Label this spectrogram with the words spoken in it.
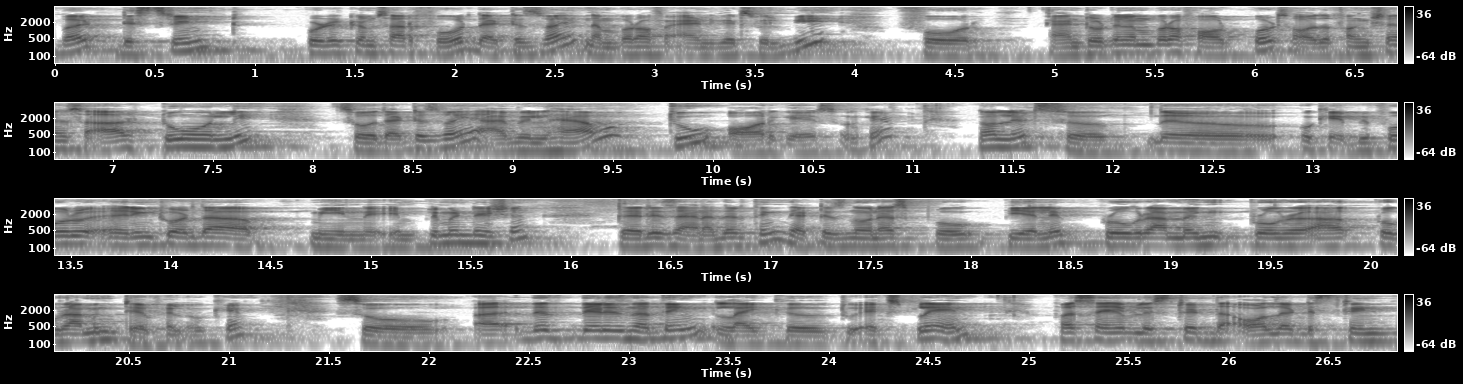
but distinct product terms are 4 that is why number of AND gates will be 4 and total number of outputs or the functions are 2 only. So that is why I will have 2 OR gates okay? Now let's uh, the okay before heading toward the mean implementation there is another thing that is known as pro PLA programming uh, programming table okay? So uh, there, is nothing like uh, to explain. First I have listed the all the distinct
